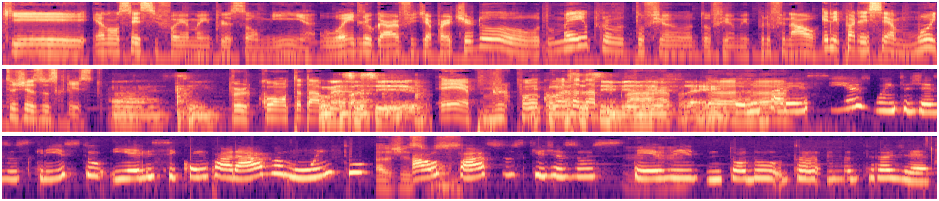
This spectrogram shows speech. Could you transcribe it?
que eu não sei se foi uma impressão minha, o Andrew Garfield, a partir do, do meio pro, do, filme, do filme pro final, ele parecia muito Jesus Cristo. Ah, sim. Por conta da. Começa a se. É, por, por conta da. Se ver uhum. Ele parecia muito Jesus Cristo e ele se comparava muito aos passos que Jesus uhum. teve em todo, todo o trajeto.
